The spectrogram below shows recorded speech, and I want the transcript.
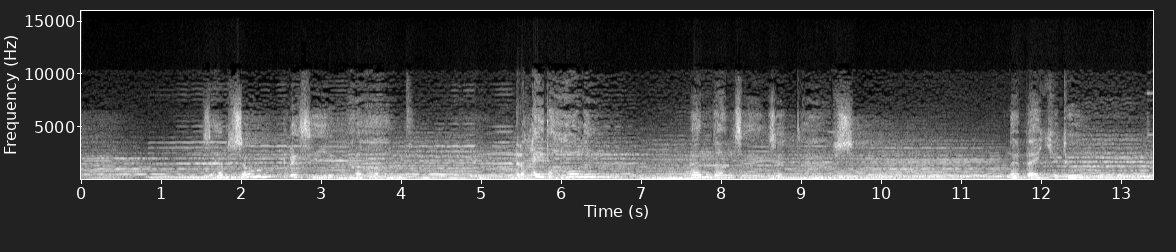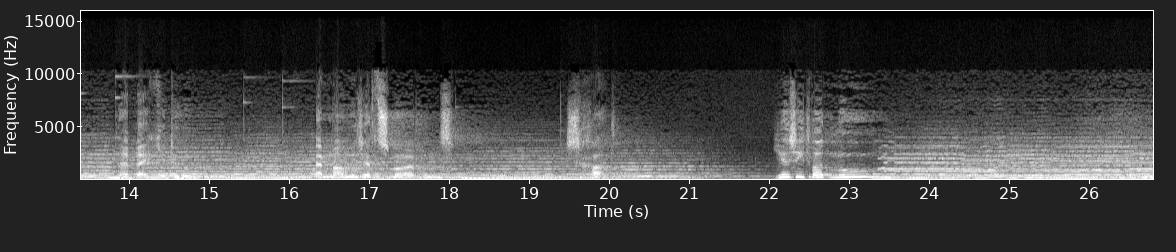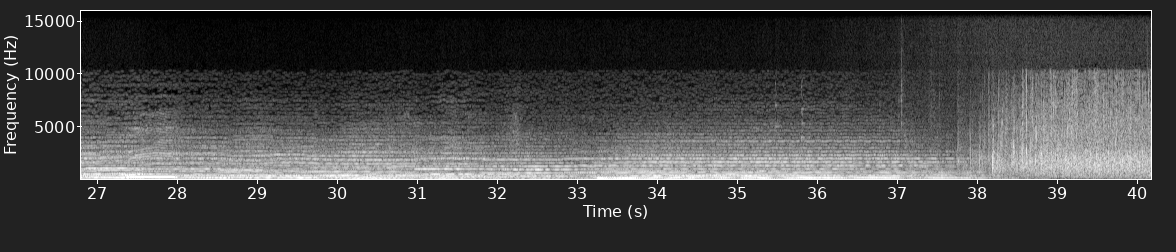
Ze hebben zo'n plezier gehad. En nog even hollen en dan zijn ze thuis. Naar bedje toe, naar bedje toe. En mami zegt s'morgens, schat, je ziet wat moe.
